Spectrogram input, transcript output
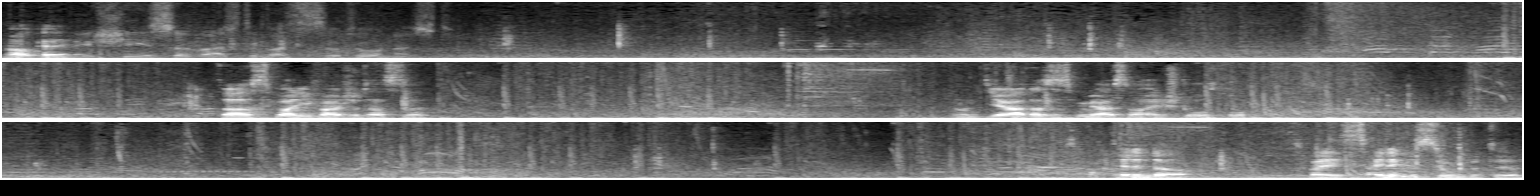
Und. Okay. Ich schieße, weißt du, was zu tun ist. Das war die falsche Taste. Und ja, das ist mehr als nur ein Stoßdruck. Wer denn da? Das war jetzt seine Mission, bitte.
